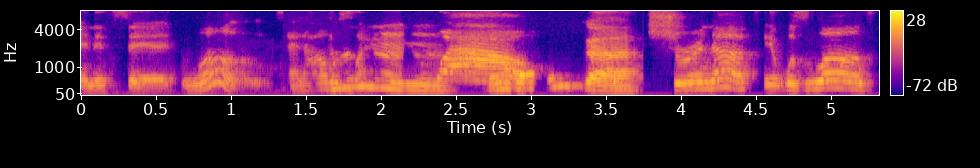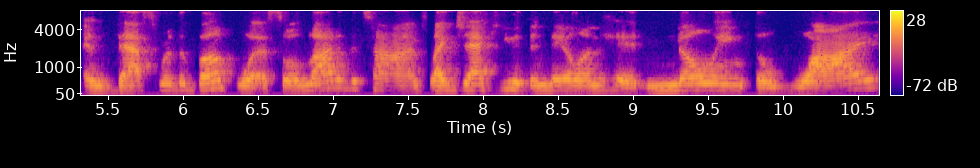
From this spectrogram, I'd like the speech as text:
and it said lungs. And I was like, Mm. wow. Hookah. Sure enough, it was lungs, and that's where the bump was. So a lot of the times, like Jack, you hit the nail on the head, knowing the why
